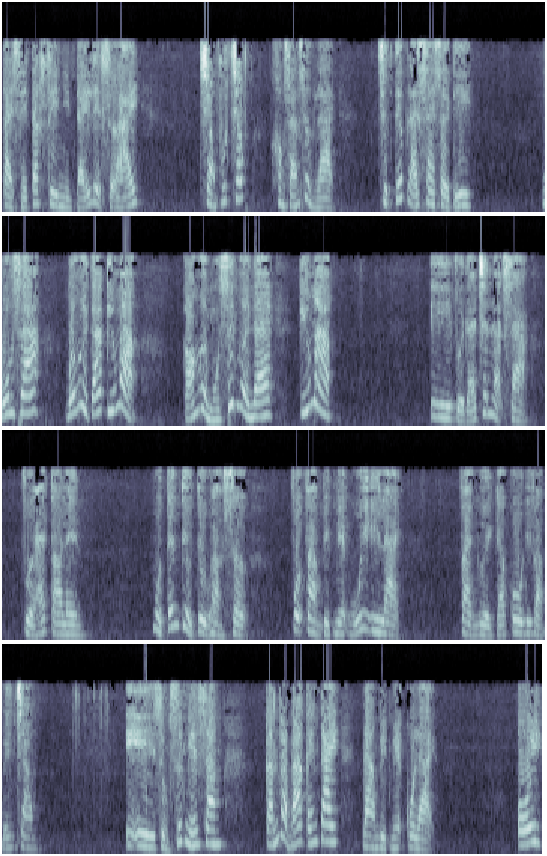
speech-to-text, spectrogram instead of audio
Tài xế taxi nhìn thấy liền sợ hãi. Trong phút chốc, không dám dừng lại, trực tiếp lái xe rời đi. Buông ra, bớ người ta cứu mạng. Có người muốn giết người nè, cứu mạng. Y vừa đá chân loạn xạ, vừa hét to lên. Một tên tiểu tử hoảng sợ, vội vàng bịt miệng ngũ y lại. Vài người kéo cô đi vào bên trong. Y y dùng sức nghiến răng, cắn vào ba cánh tay đang bịt miệng cô lại. Ôi,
